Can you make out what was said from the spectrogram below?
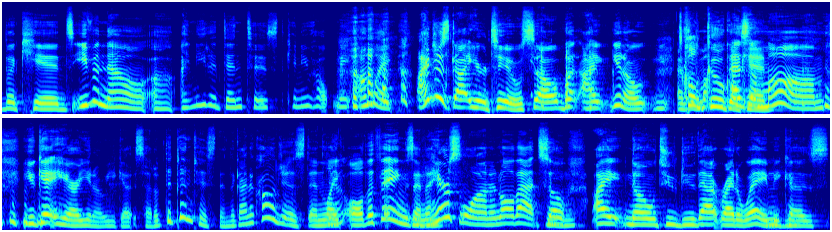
the kids, even now, uh, I need a dentist. Can you help me? I'm like, I just got here too. So, but I, you know, it's called Google, As a mom, you get here, you know, you get set up the dentist and the gynecologist and like all the things and a Mm-hmm. hair salon and all that. So I know to do that right away because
